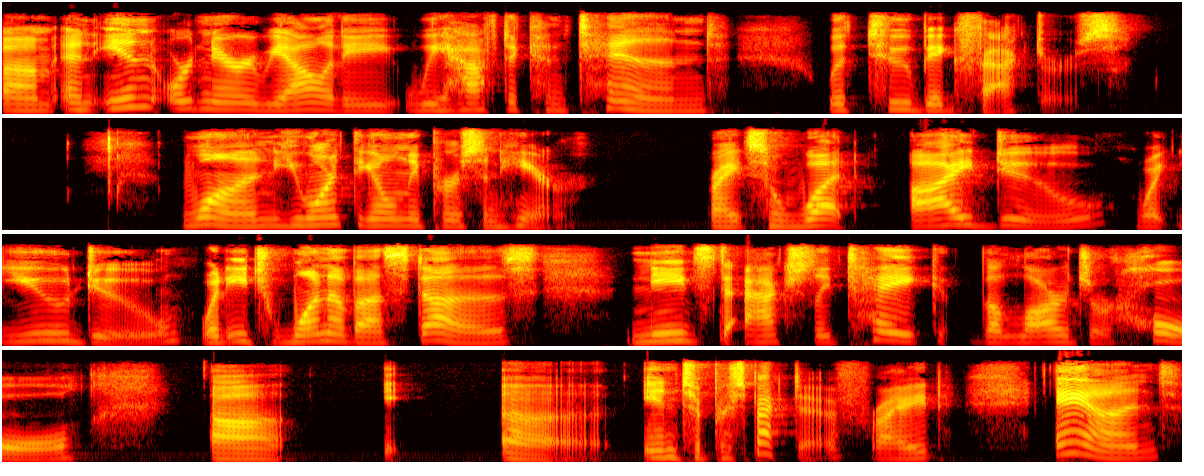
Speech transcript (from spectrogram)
Um, and in ordinary reality, we have to contend with two big factors one, you aren't the only person here, right? So, what I do, what you do, what each one of us does, needs to actually take the larger whole uh, uh, into perspective, right? And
